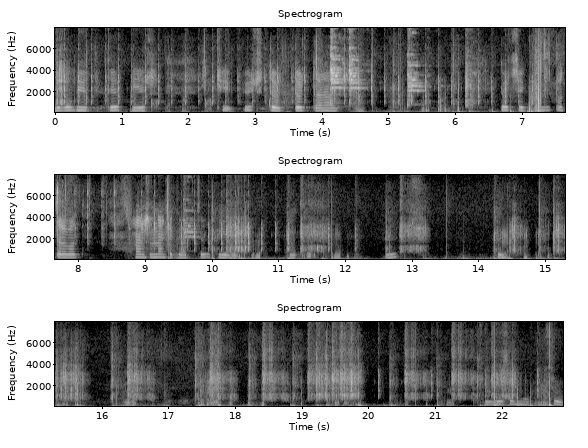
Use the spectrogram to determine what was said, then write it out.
Şimdi bu büyüklükte 1 2 3 4 4 tane var. 4 şeklinde bu tarafa aynısından tekrar yapacağız. 1 2 3 4 Şuraya sonra şu.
